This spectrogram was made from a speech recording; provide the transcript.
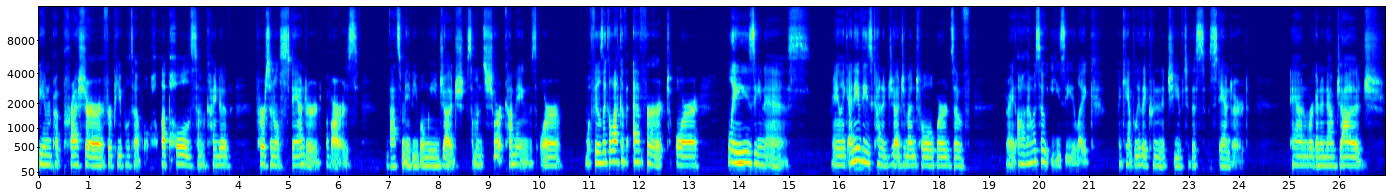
Can put pressure for people to uphold some kind of personal standard of ours. That's maybe when we judge someone's shortcomings or what feels like a lack of effort or laziness, right? Like any of these kind of judgmental words of, right? Oh, that was so easy. Like, I can't believe they couldn't achieve to this standard. And we're going to now judge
